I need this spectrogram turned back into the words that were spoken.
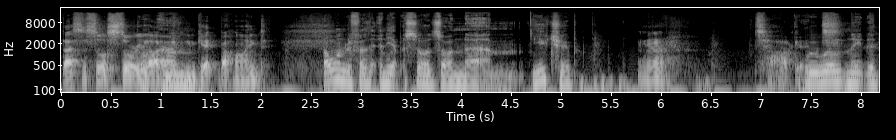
That's the sort of storyline we um, can get behind. I wonder if any episodes on um, YouTube. Yeah. Target. We will need to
